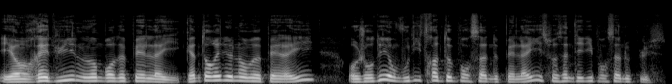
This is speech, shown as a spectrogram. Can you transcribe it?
et on réduit le nombre de PLAI. Quand on réduit le nombre de PLAI, aujourd'hui, on vous dit 30% de PLAI, 70% de plus.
